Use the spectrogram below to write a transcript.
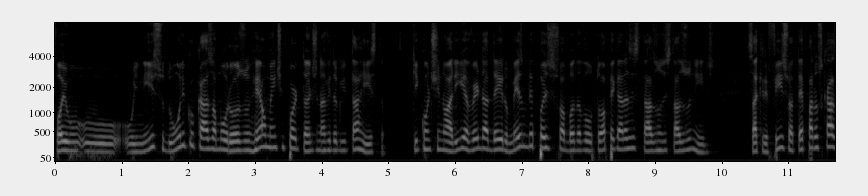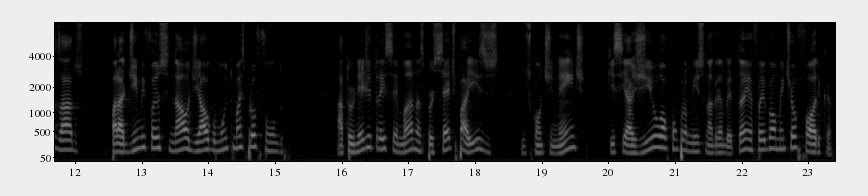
foi o, o, o início do único caso amoroso realmente importante na vida do guitarrista, que continuaria verdadeiro mesmo depois que sua banda voltou a pegar as estradas nos Estados Unidos. Sacrifício até para os casados, para Jimmy foi o sinal de algo muito mais profundo. A turnê de três semanas por sete países dos continentes que se agiu ao compromisso na Grã-Bretanha foi igualmente eufórica.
